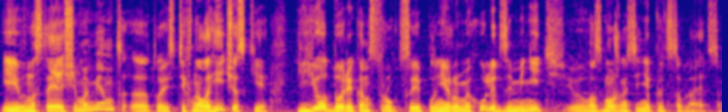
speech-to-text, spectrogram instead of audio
И в настоящий момент, э, то есть технологически, ее до реконструкции планируемых улиц заменить э, возможности не представляется.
